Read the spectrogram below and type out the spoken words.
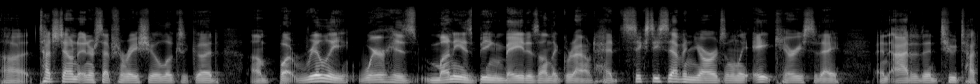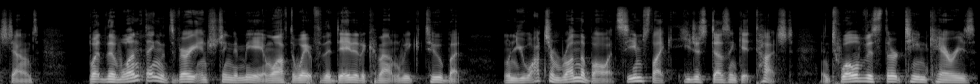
Uh, touchdown to interception ratio looks good, um, but really where his money is being made is on the ground. Had 67 yards and only eight carries today, and added in two touchdowns. But the one thing that's very interesting to me, and we'll have to wait for the data to come out in week two, but when you watch him run the ball, it seems like he just doesn't get touched. And 12 of his 13 carries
